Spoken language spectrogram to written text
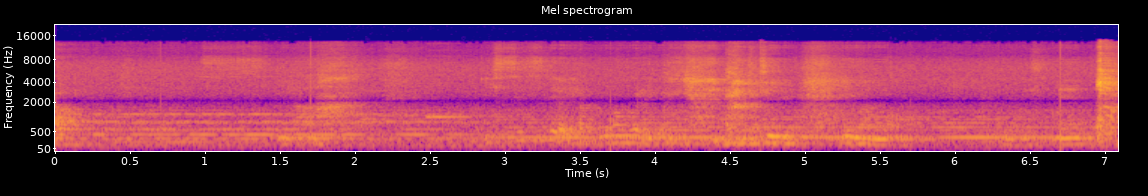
らまあ一節では100万ぐらいいくんじゃないかっていう今のですね。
